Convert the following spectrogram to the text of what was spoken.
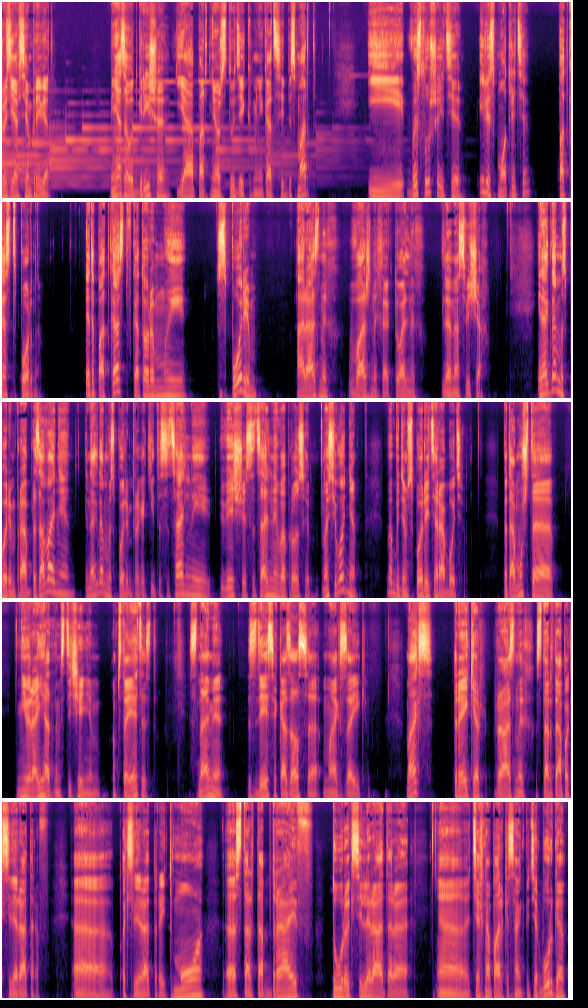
Друзья, всем привет! Меня зовут Гриша, я партнер студии коммуникации Бисмарт, и вы слушаете или смотрите подкаст «Спорно». Это подкаст, в котором мы спорим о разных важных и актуальных для нас вещах. Иногда мы спорим про образование, иногда мы спорим про какие-то социальные вещи, социальные вопросы, но сегодня мы будем спорить о работе, потому что невероятным стечением обстоятельств с нами здесь оказался Макс Заикин. Макс — трекер разных стартап-акселераторов. Э, акселератора ИТМО, э, стартап Драйв, тур акселератора, э, технопарка Санкт-Петербурга.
